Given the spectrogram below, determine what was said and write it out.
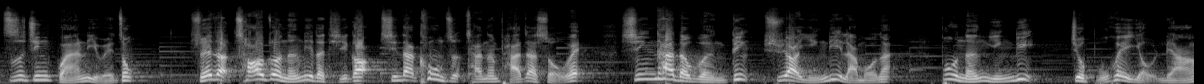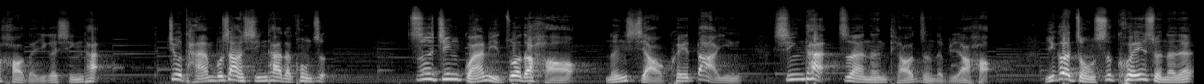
资金管理为重。随着操作能力的提高，心态控制才能排在首位。心态的稳定需要盈利来磨难，不能盈利就不会有良好的一个心态，就谈不上心态的控制。资金管理做得好，能小亏大赢。心态自然能调整的比较好。一个总是亏损的人，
